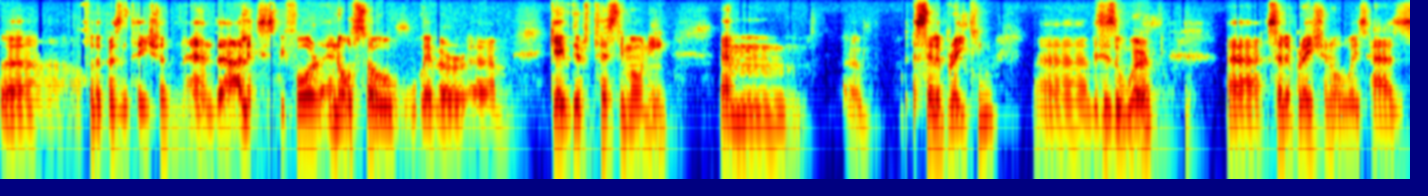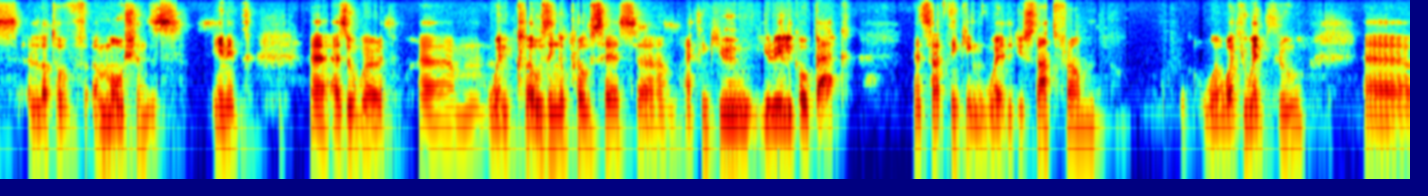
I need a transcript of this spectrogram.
uh, for the presentation and uh, Alexis before, and also whoever um, gave their testimony, um, uh, celebrating, uh, this is the word. Uh, celebration always has a lot of emotions in it uh, as a word. Um, when closing a process, um, I think you, you really go back and start thinking, where did you start from? What you went through, uh,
